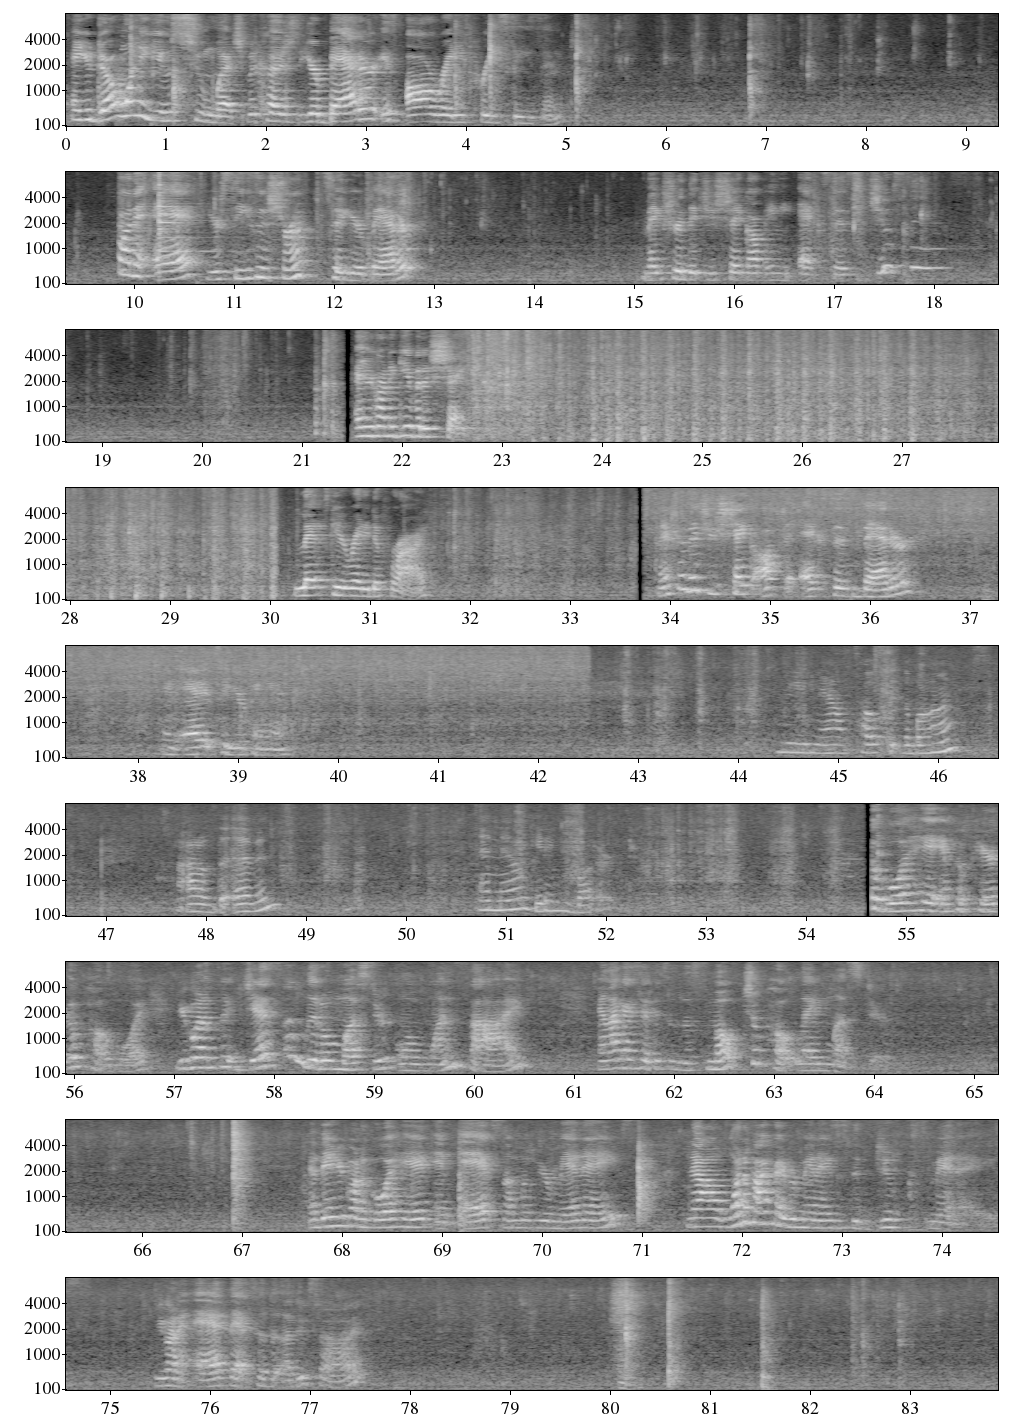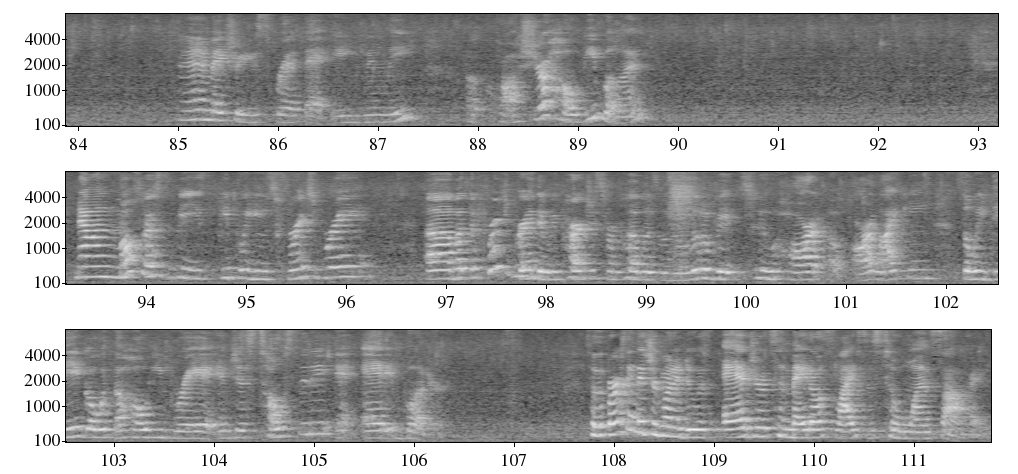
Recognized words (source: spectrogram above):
And you don't want to use too much because your batter is already pre-seasoned. You're going to add your seasoned shrimp to your batter. Make sure that you shake off any excess juices. And you're going to give it a shake. Let's get ready to fry. Make sure that you shake off the excess batter and add it to your pan. We've now toasted the buns out of the oven and now getting go ahead and prepare the po' boy. You're going to put just a little mustard on one side. And like I said, this is the smoked chipotle mustard. And then you're going to go ahead and add some of your mayonnaise. Now, one of my favorite mayonnaise is the Duke's mayonnaise. You're going to add that to the other side. And make sure you spread that evenly across your hoagie bun. Now in most recipes, people use French bread. Uh, but the French bread that we purchased from Publix was a little bit too hard of our liking. So we did go with the hoagie bread and just toasted it and added butter. So the first thing that you're going to do is add your tomato slices to one side.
